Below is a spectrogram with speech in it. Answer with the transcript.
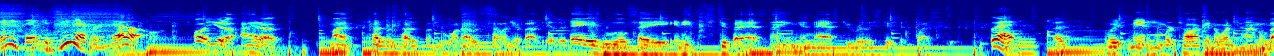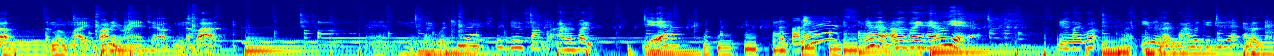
anything because you never know. Well, you know, I had a my cousin's husband, the one I was telling you about the other day, who will say any stupid ass thing and ask you really stupid questions. Right. But we, me and him were talking one time about the Moonlight Bunny Ranch out in Nevada, and he was like, "Would you actually do something?" I was like, "Yeah, The bunny ranch? yeah." I was like, "Hell yeah!" He was like, "What?" what?" He was like, "Why would you do that?" I was like,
